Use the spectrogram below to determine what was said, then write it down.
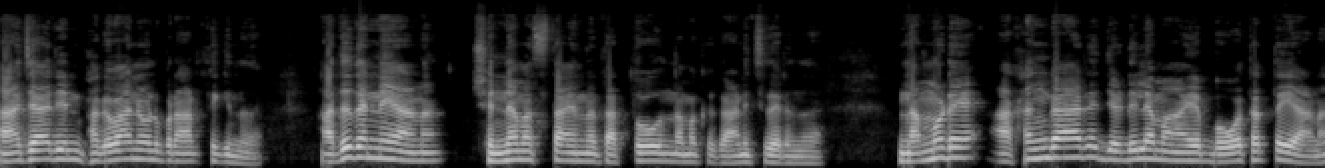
ആചാര്യൻ ഭഗവാനോട് പ്രാർത്ഥിക്കുന്നത്. അത് തന്നെയാണ് ഛിന്നമസ്ത എന്ന തത്വവും നമുക്ക് കാണിച്ചു തരുന്നത്. നമ്മുടെ അഹങ്കാര ജടിലമായ ബോധത്തെയാണ്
